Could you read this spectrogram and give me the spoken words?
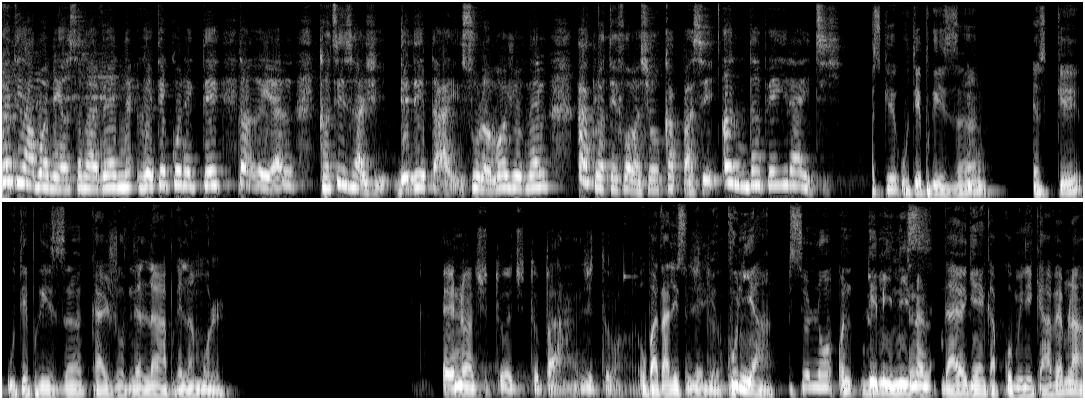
rete abone an sa maven, rete konekte tan reel kan se saji de detay sou lan moun Jovenel ak lot informasyon kap pase an dan peyi la iti. Eske ou te prezant, eske ou te prezant ka Jovenel la apre la mol? Eh non, du tout, du tout pas, du tout. Ou pa tale sou lè liyo. Kounia, selon de minis, d'ailleurs gen kap komunike avem la,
